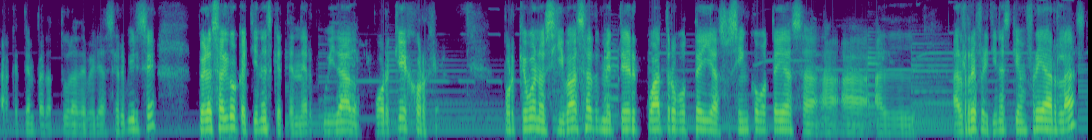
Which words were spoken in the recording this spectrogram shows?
a qué temperatura debería servirse, pero es algo que tienes que tener cuidado. ¿Por qué, Jorge? Porque bueno, si vas a meter cuatro botellas o cinco botellas al, al refri, tienes que enfriarlas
